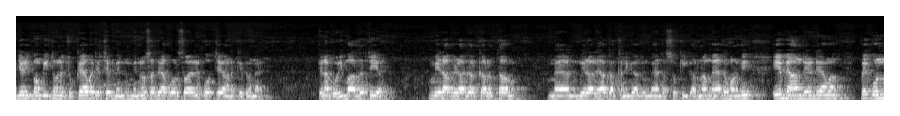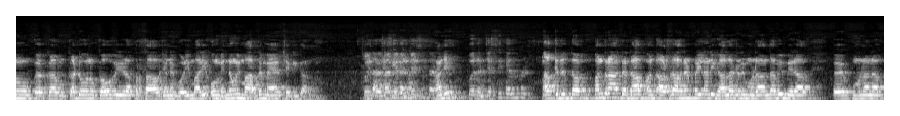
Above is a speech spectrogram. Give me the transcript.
ਜਿਹੜੀ ਬੰਬੀ ਤੋਂ ਉਹਨੇ ਚੁੱਕਿਆ ਵਾ ਜਿੱਥੇ ਮੈਨੂੰ ਮੈਨੂੰ ਸੱਦਿਆ ਪੁਲਿਸ ਵਾਲੇ ਨੇ ਉੱਥੇ ਆਣ ਕੇ ਤੇ ਉਹਨੇ ਇਹਨਾਂ ਗੋਲੀ ਮਾਰ ਦਿੱਤੀ ਆ। ਮੇਰਾ ਬੇੜਾ ਗਰ ਕਰ ਦਿੱਤਾ। ਮੈਂ ਮੇਰਾ ਰਿਹਾ ਕੱਖ ਨਹੀਂ ਗਾ ਮੈਂ ਦੱਸੋ ਕੀ ਕਰਨਾ? ਮੈਂ ਤਾਂ ਹੁਣ ਵੀ ਇਹ ਬਿਆਨ ਦੇਣ ਡਿਆ ਵਾਂ ਵੀ ਉਹਨੂੰ ਕੱਢੋ ਉਹਨੂੰ ਕਹੋ ਵੀ ਜਿਹੜਾ ਪ੍ਰਤਾਪ ਜਿਹਨੇ ਗੋਲੀ ਮਾਰੀ ਉਹ ਮੈਨੂੰ ਵੀ ਮਾਰ ਦੇ ਮੈਂ ਇੱਥੇ ਕੀ ਕਰਨਾ? ਕੋਈ? ਹਾਂਜੀ? ਕੋਈ ਰੰਜਿਸ਼ ਸੀ ਪਹਿਲਾਂ? ਆ ਕਿਤੇ 15 10 8 10 ਦਿਨ ਪਹਿਲਾਂ ਦੀ ਗੱਲ ਆ ਕਿਤੇ ਮੁੰਡਾ ਆਂਦਾ ਵੀ ਮੇਰਾ ਉਹਨਾਂ ਨਾਲ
